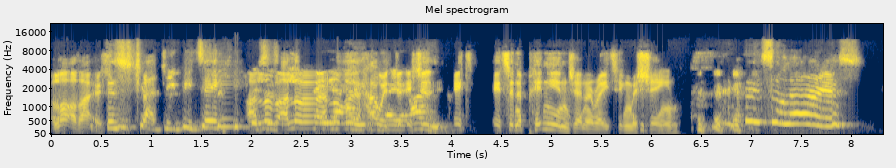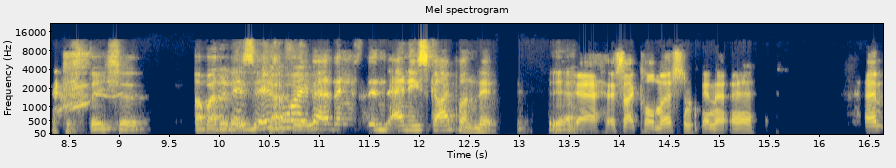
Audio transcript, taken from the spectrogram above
A lot of that is. This is Chat GPT. I love, I love, I love it how it, it's, just, it's, it's an opinion generating machine. it's hilarious. It's decent. I've added it It's, in the it's chat. for way you. better than, than any Sky pundit. Yeah. Yeah, it's like Paul Merson, isn't it? Yeah. Um,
